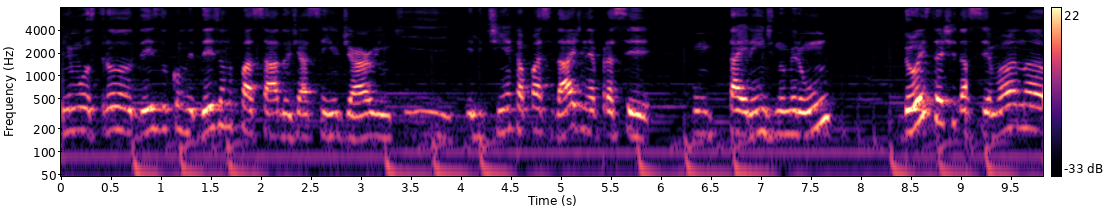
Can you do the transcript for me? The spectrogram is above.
Ele mostrou desde o, desde o ano passado, já sem o Jarwin, que ele tinha capacidade, né, para ser um Tyrande número 1. Um. Dois touchdowns da semana,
